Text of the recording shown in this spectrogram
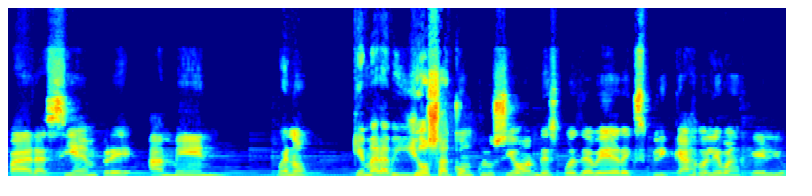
para siempre. Amén. Bueno, qué maravillosa conclusión después de haber explicado el Evangelio.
